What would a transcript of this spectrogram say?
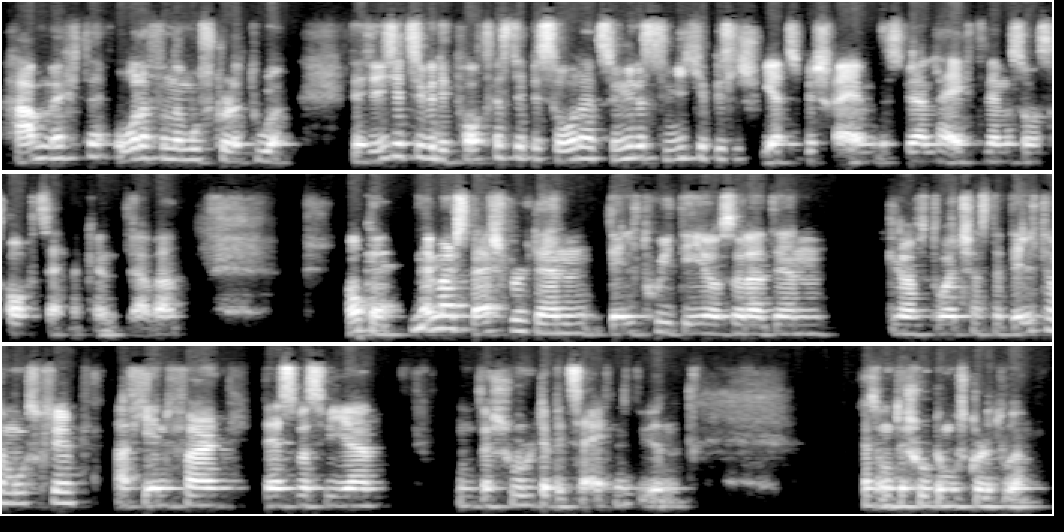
haben möchte oder von der Muskulatur. Das ist jetzt über die Podcast-Episode zumindest für mich ein bisschen schwer zu beschreiben. Das wäre leicht, wenn man sowas aufzeichnen könnte. Aber Okay, nehmen wir als Beispiel den Deltoideus oder den, ich glaube auf Deutsch heißt der Delta-Muskel, auf jeden Fall das, was wir unter Schulter bezeichnen würden. Also unter Schultermuskulatur.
